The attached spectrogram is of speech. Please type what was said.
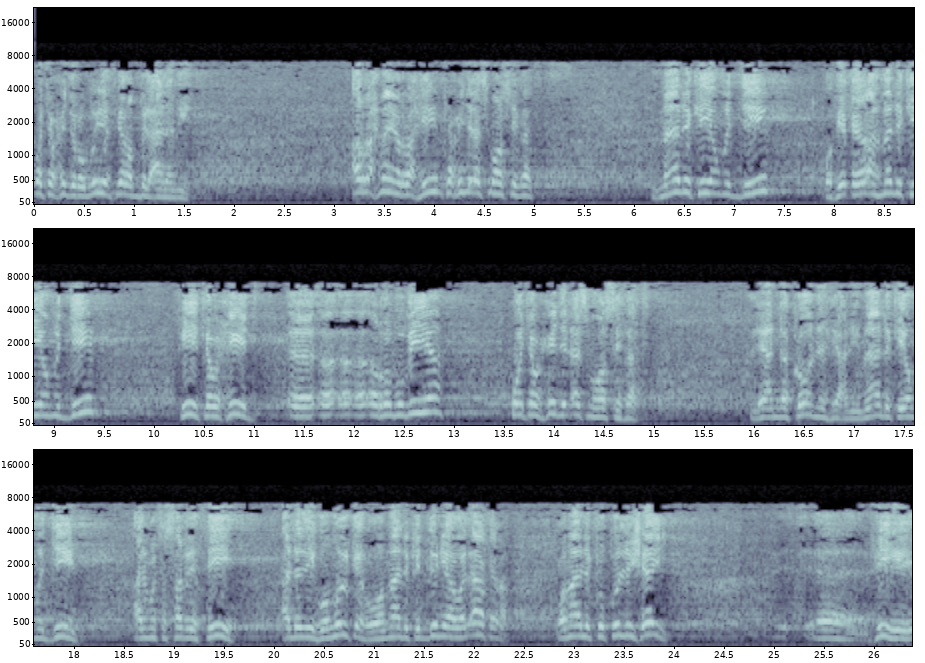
وتوحيد الربوبية في رب العالمين. الرحمن الرحيم توحيد الأسماء والصفات. مالك يوم الدين وفي قراءة مالك يوم الدين في توحيد آه، آه، آه، الربوبية وتوحيد الأسماء والصفات. لأن كونه يعني مالك يوم الدين المتصرف فيه الذي هو ملكه هو مالك الدنيا والآخرة ومالك كل شيء فيه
